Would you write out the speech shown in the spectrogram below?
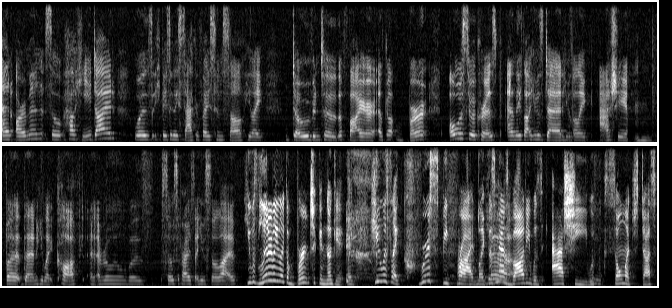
And Armin, so how he died was he basically sacrificed himself. He like dove into the fire and got burnt almost to a crisp. And they thought he was dead. He was all like ashy. But then he like coughed, and everyone was so surprised that he was still alive. He was literally like a burnt chicken nugget. Like he was like crispy fried. Like this man's body was ashy with mm. so much dust.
